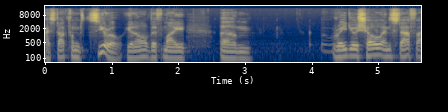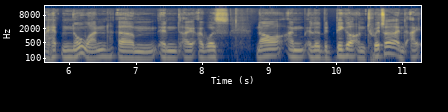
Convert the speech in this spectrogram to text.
I start from zero. You know, with my um, radio show and stuff. I had no one, um, and I, I was now I'm a little bit bigger on Twitter, and I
